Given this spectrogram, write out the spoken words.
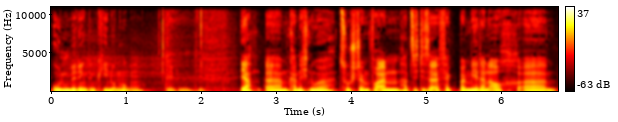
unbedingt im Kino mhm. gucken. Definitiv. Ja, ähm, kann ich nur zustimmen. Vor allem hat sich dieser Effekt bei mir dann auch äh, ein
